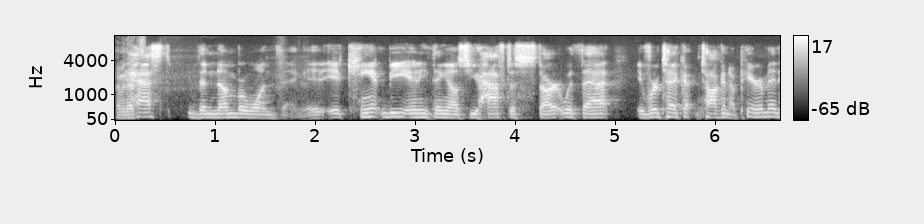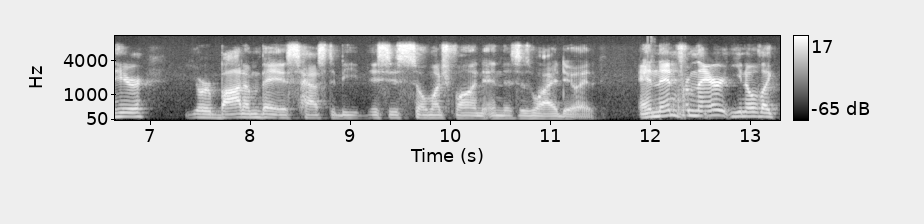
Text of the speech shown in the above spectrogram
I mean, it has to be the number one thing. It, it can't be anything else. You have to start with that. If we're ta- talking a pyramid here, your bottom base has to be this is so much fun and this is why I do it. And then from there, you know, like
